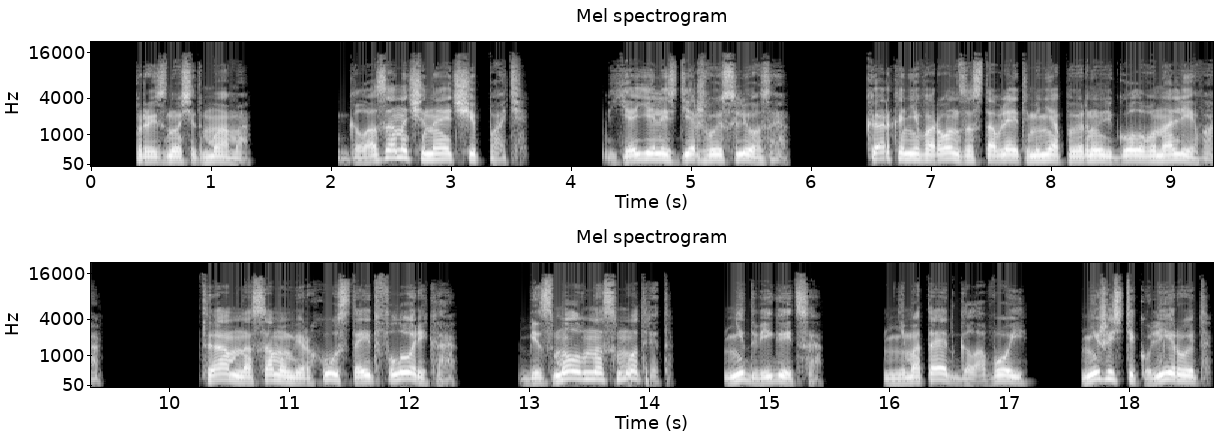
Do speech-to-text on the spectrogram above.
— произносит мама. Глаза начинает щипать. Я еле сдерживаю слезы. Карканье ворон заставляет меня повернуть голову налево. Там, на самом верху, стоит Флорика. Безмолвно смотрит, не двигается, не мотает головой, не жестикулирует,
